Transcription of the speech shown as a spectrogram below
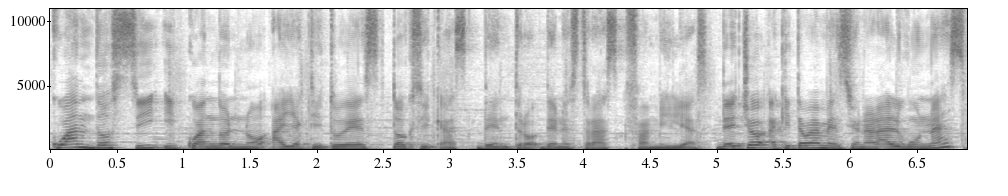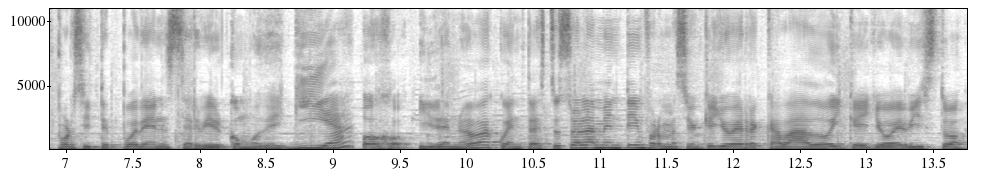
cuándo sí y cuándo no hay actitudes tóxicas dentro de nuestras familias. De hecho, aquí te voy a mencionar algunas por si te pueden servir como de guía. Ojo, y de nueva cuenta, esto es solamente información que yo he recabado y que yo he visto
